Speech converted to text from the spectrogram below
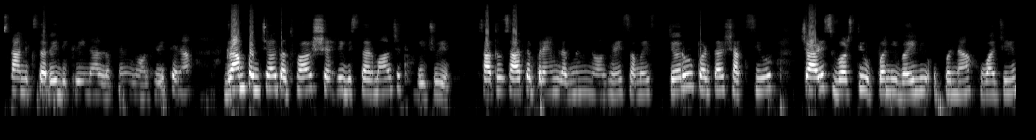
સ્થાનિક સ્તરે દીકરીના લગ્નની નોંધણી તેના ગ્રામ પંચાયત અથવા શહેરી વિસ્તારમાં જ થવી જોઈએ. સાથોસાથ પ્રેમ લગ્નની નોંધણી સમય જરૂર પડતા સાક્ષીઓ ચાળીસ વર્ષથી ઉપરની વયની ઉપરના હોવા જોઈએ.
